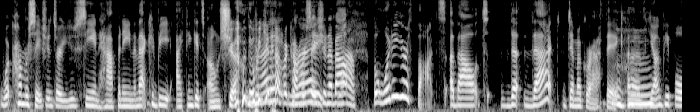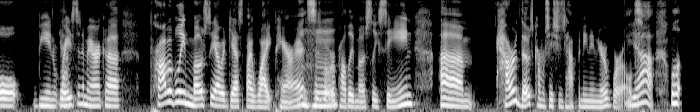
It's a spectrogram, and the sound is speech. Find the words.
what conversations are you seeing happening? And that could be, I think, its own show that we could have a conversation right, about. yeah. But what are your thoughts about that that demographic Mm-hmm. of young people being raised in America? Probably mostly, I would guess, by white parents is what Mm-hmm. we're probably mostly seeing. Um, how are those conversations happening in your world? Yeah. Well,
